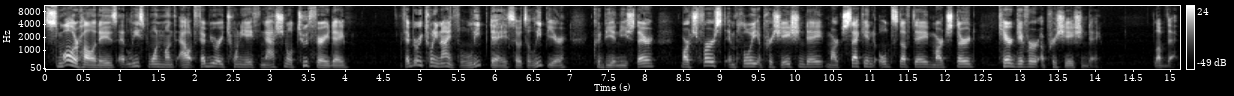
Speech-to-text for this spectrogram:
smaller holidays, at least one month out. February 28th, National Tooth Fairy Day. February 29th, Leap Day, so it's a leap year. Could be a niche there. March 1st, Employee Appreciation Day. March 2nd, Old Stuff Day. March 3rd, Caregiver Appreciation Day. Love that.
